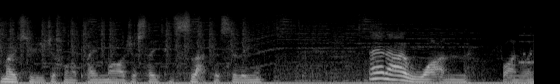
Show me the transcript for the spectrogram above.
Most of you just want to play Marge so you can slap her silly. And I won, finally.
